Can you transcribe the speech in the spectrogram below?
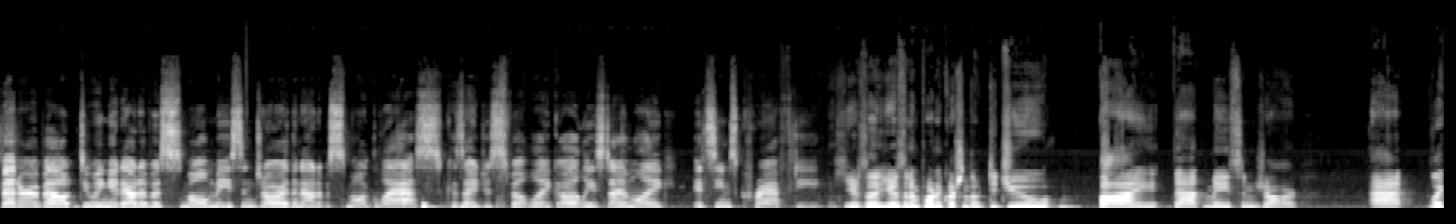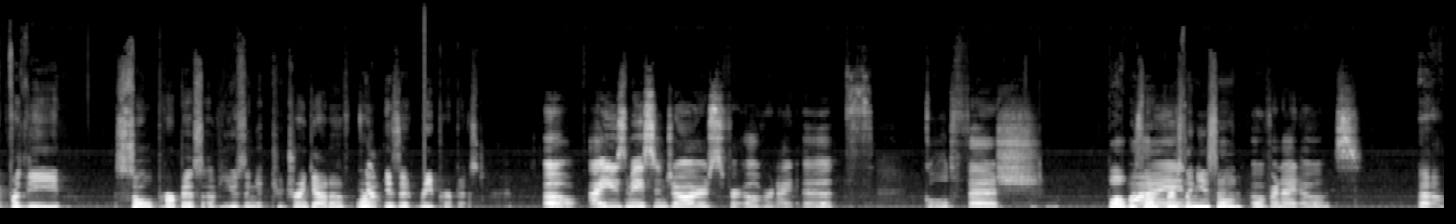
better about doing it out of a small mason jar than out of a small glass because I just felt like, oh, at least I'm like, it seems crafty. Here's a here's an important question though. Did you buy that mason jar at like for the sole purpose of using it to drink out of, or No. is it repurposed? Oh, I use mason jars for overnight oats, goldfish, What was that first thing you said? overnight oats. Oh,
